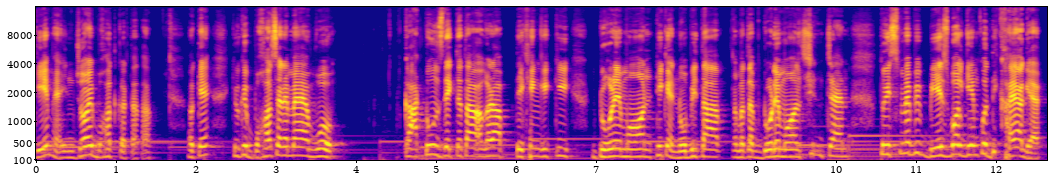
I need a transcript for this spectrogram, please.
गेम है इन्जॉय बहुत करता था ओके क्योंकि बहुत सारे मैं वो कार्टून्स देखता था। अगर आप देखेंगे कि डोरेमोन ठीक है नोबिता मतलब डोरेमोन शिनचैन तो इसमें भी बेसबॉल गेम को दिखाया गया है।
